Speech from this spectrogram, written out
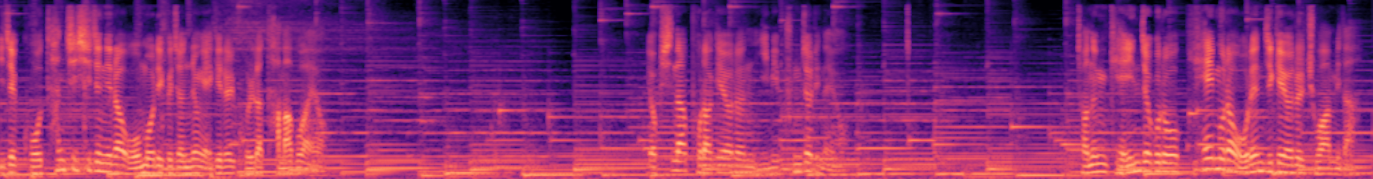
이제 곧 한치 시즌이라 오모리그 전용 애기를 골라 담아보아요. 역시나 보라 계열은 이미 품절이네요. 저는 개인적으로 케이무라 오렌지 계열을 좋아합니다.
